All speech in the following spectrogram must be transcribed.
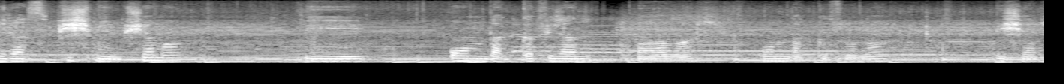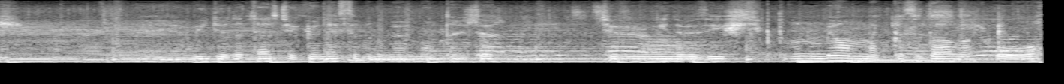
Biraz pişmemiş ama bir 10 dakika falan daha var. 10 dakika sonra pişer. Ee, videoda ters çekiyor. Neyse bunu ben montajda çeviririm yine bize iş çıktı. Bunun bir 10 dakikası daha var. Oh.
